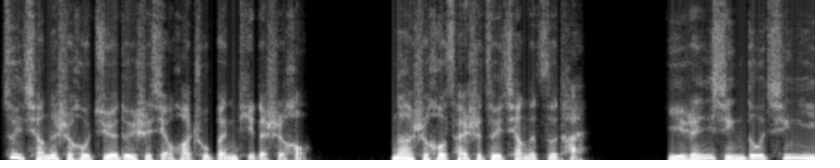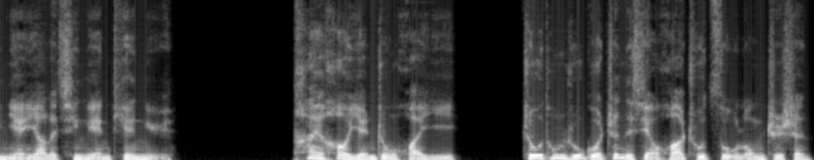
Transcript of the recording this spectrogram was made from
最强的时候绝对是显化出本体的时候，那时候才是最强的姿态。以人形都轻易碾压了青莲天女，太昊严重怀疑，周通如果真的显化出祖龙之身，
